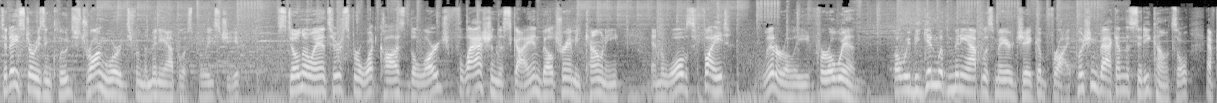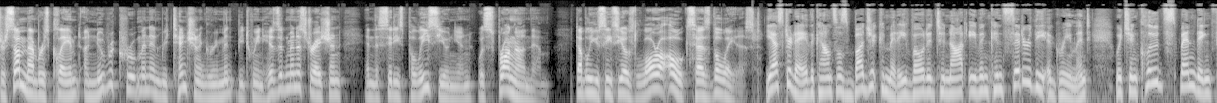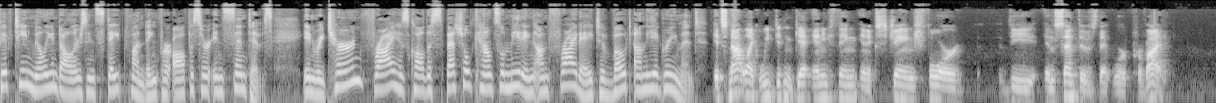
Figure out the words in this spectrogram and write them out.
Today's stories include strong words from the Minneapolis police chief, still no answers for what caused the large flash in the sky in Beltrami County, and the Wolves fight, literally, for a win. But we begin with Minneapolis Mayor Jacob Frey pushing back on the city council after some members claimed a new recruitment and retention agreement between his administration and the city's police union was sprung on them. WCCO's Laura Oakes has the latest. Yesterday, the council's budget committee voted to not even consider the agreement, which includes spending $15 million in state funding for officer incentives. In return, Frey has called a special council meeting on Friday to vote on the agreement. It's not like we didn't get anything in exchange for the incentives that were provided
